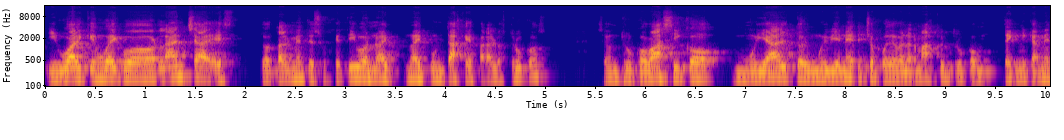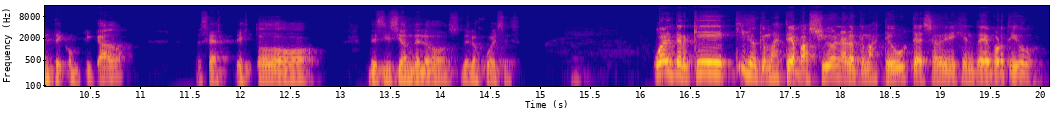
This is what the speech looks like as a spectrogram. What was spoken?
Igual que en wakeboard lancha, es totalmente subjetivo, no hay, no hay puntajes para los trucos. O sea, un truco básico muy alto y muy bien hecho puede valer más que un truco técnicamente complicado. O sea, es todo decisión de los, de los jueces. Walter, ¿qué, ¿qué, es lo que más te apasiona, lo que más te gusta de ser dirigente deportivo?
